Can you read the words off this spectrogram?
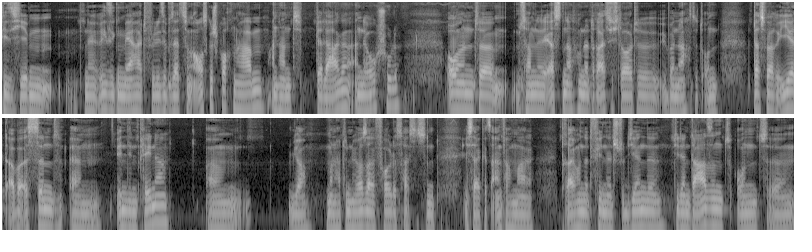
die sich eben eine riesige Mehrheit für diese Besetzung ausgesprochen haben, anhand der Lage an der Hochschule. Und ähm, es haben in der ersten Nacht 130 Leute übernachtet und das variiert, aber es sind ähm, in den Plänen, ähm, ja, man hat den Hörsaal voll, das heißt, es sind, ich sage jetzt einfach mal 300, 400 Studierende, die dann da sind und äh,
